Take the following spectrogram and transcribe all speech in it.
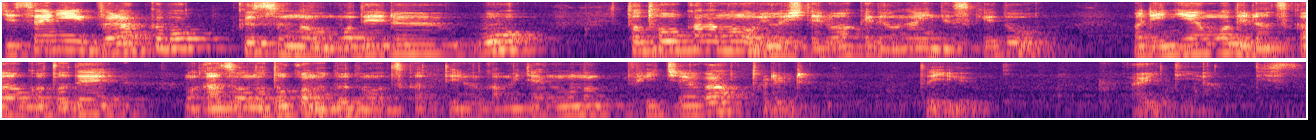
実際にブラックボックスのモデルをと等価なものを用意しているわけではないんですけど、まあ、リニアモデルを使うことで、まあ、画像のどこの部分を使っているのかみたいなものフィーチャーが取れるというアイディアです。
